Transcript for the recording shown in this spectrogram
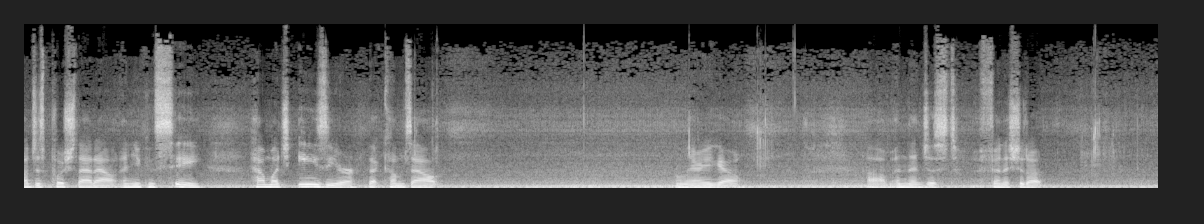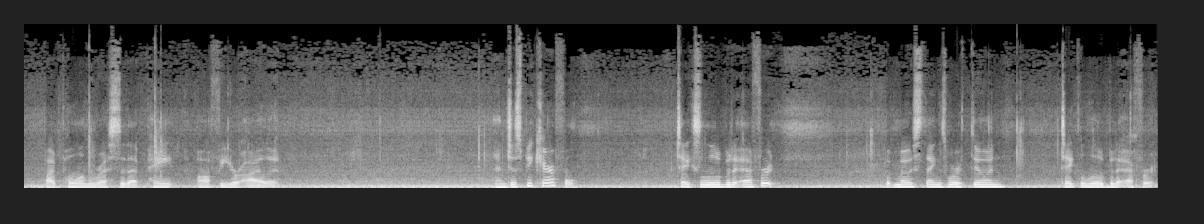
I'll just push that out and you can see how much easier that comes out. And there you go. Um, and then just finish it up by pulling the rest of that paint off of your eyelet. And just be careful. It takes a little bit of effort but most things worth doing take a little bit of effort.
